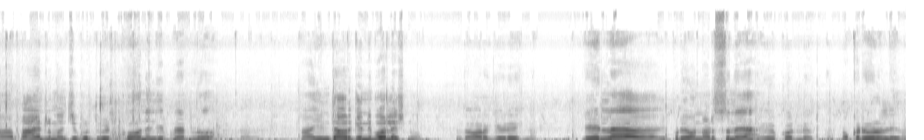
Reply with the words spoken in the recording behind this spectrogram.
ఆ, పాయింట్లు మంచిగా గుర్తుపెట్టుకో నేను చెప్పినట్లు. ఇంతవరకు ఎన్ని బోర్లు వేసినావు? ఇంతవరకు గేడేసిన ఏళ్ళ ఇప్పుడు ఏమన్నా నడుస్తున్నాయా? ఒక్కటి కూడా లేదు.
